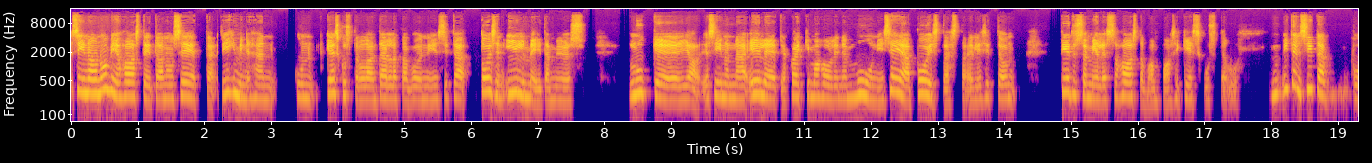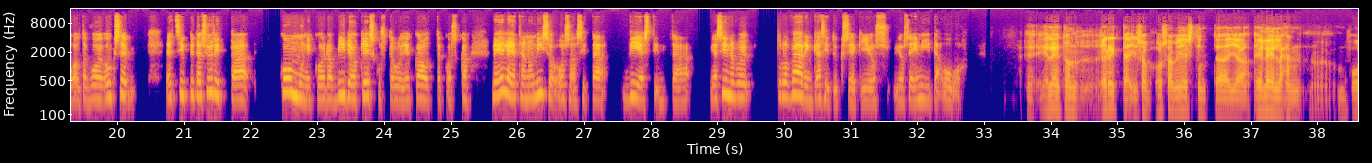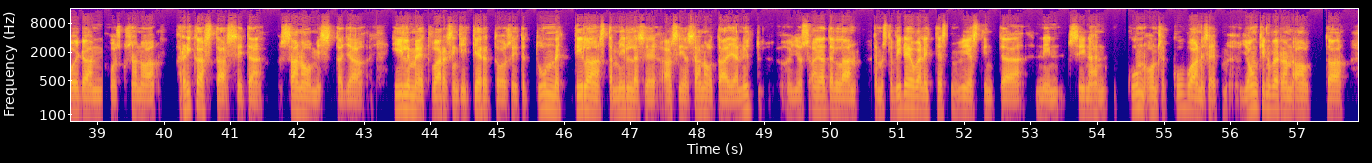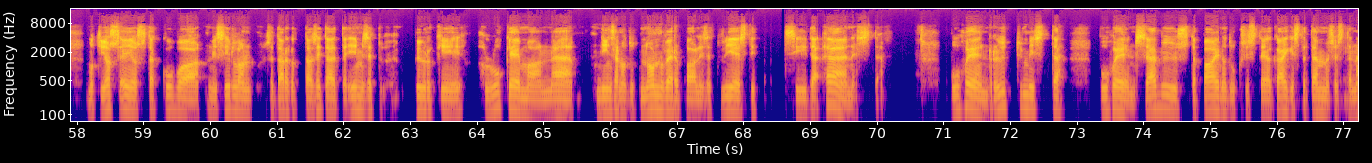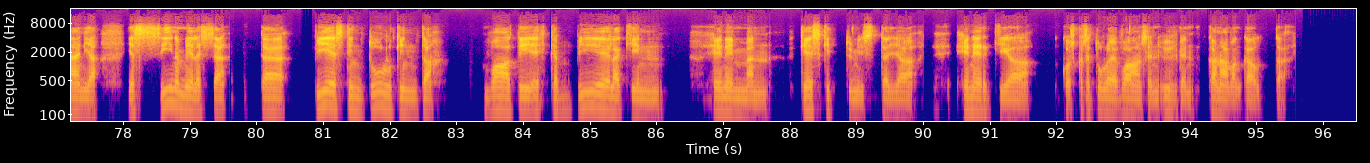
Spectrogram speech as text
siinä on omia haasteitaan on se, että ihminenhän kun keskustellaan tällä tavoin, niin sitä toisen ilmeitä myös lukee ja, ja siinä on nämä eleet ja kaikki mahdollinen muu, niin se jää pois tästä. Eli sitten on tietyssä mielessä haastavampaa se keskustelu. Miten sitä puolta voi, onko se, että siitä pitäisi yrittää kommunikoida videokeskustelujen kautta, koska ne eleethän on iso osa sitä viestintää. Ja siinä voi tulla väärinkäsityksiäkin, jos, jos ei niitä ole. Eleet on erittäin iso osa viestintää ja eleillähän voidaan, voisiko sanoa, rikastaa sitä sanomista ja ilmeet varsinkin kertoo siitä tunnetilasta, millä se asia sanotaan. Ja nyt jos ajatellaan tämmöistä videovälitteistä viestintää, niin siinähän kun on se kuva, niin se jonkin verran auttaa, mutta jos ei ole sitä kuvaa, niin silloin se tarkoittaa sitä, että ihmiset pyrkii lukemaan nämä niin sanotut nonverbaaliset viestit siitä äänestä, puheen rytmistä, puheen sävyystä, painotuksista ja kaikista tämmöisestä näin. Ja, ja siinä mielessä tämä viestin tulkinta vaatii ehkä vieläkin enemmän keskittymistä ja energiaa, koska se tulee vaan sen yhden kanavan kautta.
